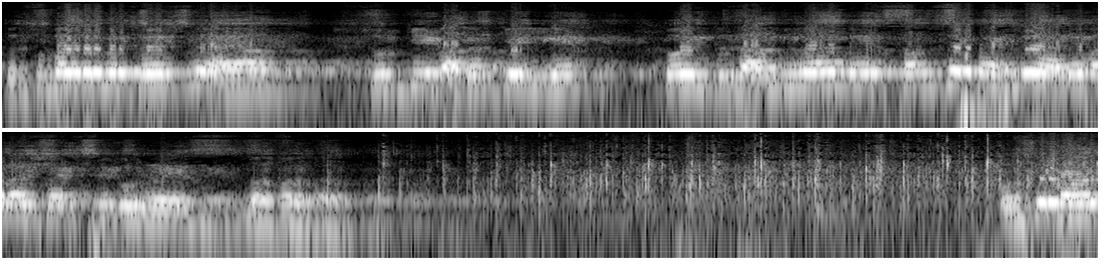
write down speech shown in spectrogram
तो सुबह जब मैं चर्च में आया, सुबह की इबादत के लिए तो इंतजामिया में सबसे पहले आने वाला शख्स गुलरेज ज़फ़र था। उसके बाद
